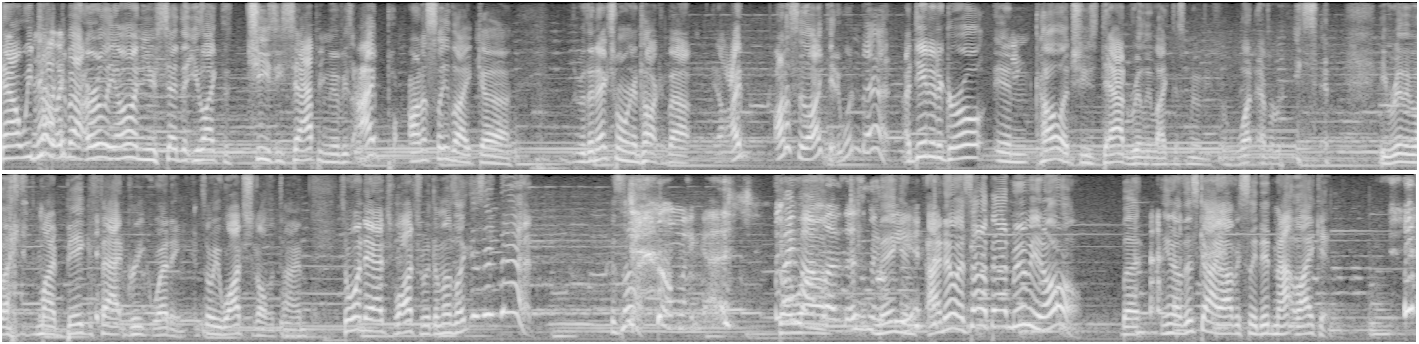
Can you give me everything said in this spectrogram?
Now we No, talked about early on. You said that you like the cheesy, sappy movies. I p- honestly like. Uh, the next one we're going to talk about. I honestly liked it. It wasn't bad. I dated a girl in college whose dad really liked this movie for whatever reason. He really liked my big fat Greek wedding, and so he watched it all the time. So one day I just watched it with him. I was like, "This ain't bad. It's not." oh my gosh. my mom uh, loves this movie. Meghan, I know it's not a bad movie at all, but you know this guy obviously did not like it.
